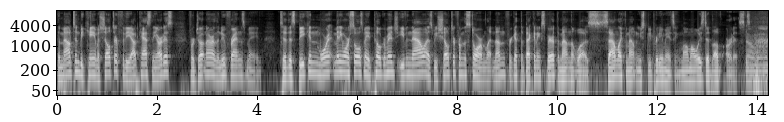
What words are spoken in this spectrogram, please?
The mountain became a shelter for the outcast and the artist, for Jotnar and the new friends made. To this beacon, more, many more souls made pilgrimage. Even now, as we shelter from the storm, let none forget the beckoning spirit, the mountain that was. Sound like the mountain used to be pretty amazing. Mom always did love artists. Oh man,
